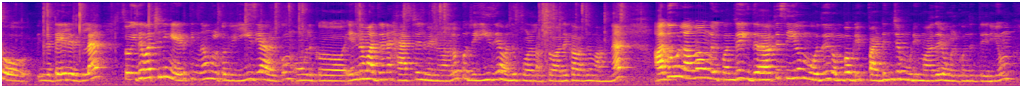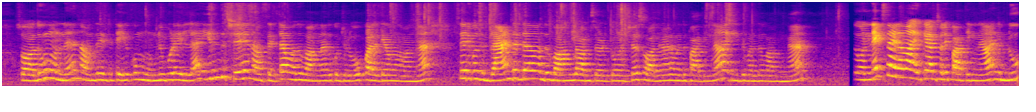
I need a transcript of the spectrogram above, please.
ஸோ இந்த டெய்ல் இருக்குல்ல ஸோ இதை வச்சு நீங்கள் எடுத்திங்கன்னா உங்களுக்கு கொஞ்சம் ஈஸியாக இருக்கும். உங்களுக்கு எந்த மாதிரியான ஹேர் ஸ்டைல் வேணுனாலும் கொஞ்சம் ஈஸியாக வந்து போடலாம். ஸோ அதுக்காக வந்து வாங்கினேன். அதுவும் இல்லாமல் உங்களுக்கு வந்து இதாவது செய்யும் போது ரொம்ப அப்படியே படிஞ்ச முடி மாதிரி உங்களுக்கு வந்து தெரியும். ஸோ அதுவும் ஒன்று நான் வந்து என்கிட்ட டெலிகாம் ஒன்று கூட இல்லை. இருந்துச்சு. நான் செட்டாக வந்து வாங்கினேன். அது கொஞ்சம் லோ குவாலிட்டியாக வந்து வாங்கினேன். சரி கொஞ்சம் பிராண்டடாக வந்து வாங்கலாம் அப்படின்னு சொல்லிட்டு தோணுச்சு. ஸோ அதனால வந்து பார்த்தீங்கன்னா இது வந்து வாங்கினேன். ஸோ நெக்ஸ்ட் என்ன வாங்கிக்கிறேன்னு சொல்லி பார்த்தீங்கன்னா இந்த ப்ளூ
